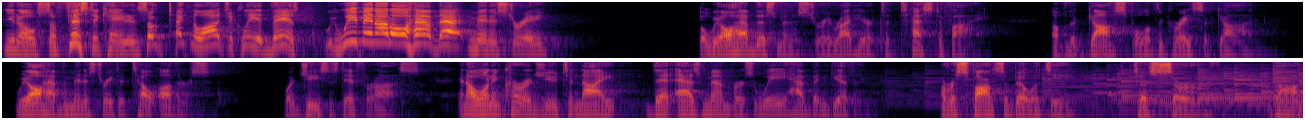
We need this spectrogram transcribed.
you know, sophisticated and so technologically advanced. We may not all have that ministry, but we all have this ministry right here to testify of the gospel of the grace of God. We all have the ministry to tell others what Jesus did for us. And I want to encourage you tonight that as members, we have been given a responsibility to serve God.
